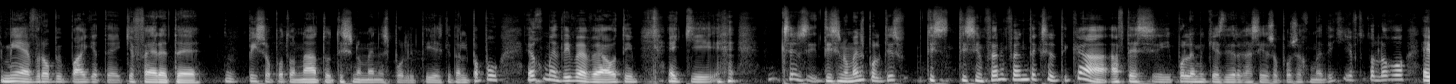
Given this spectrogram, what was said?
μια Ευρώπη πάγεται και φέρεται πίσω από το ΝΑΤΟ, τις Ηνωμένες Πολιτείες κτλ. Που έχουμε δει βέβαια ότι εκεί, ξέρεις, τις Ηνωμένες Πολιτείες τις, τις συμφέρουν φαίνεται εξαιρετικά αυτές οι πολεμικές διεργασίες όπως έχουμε δει και γι' αυτό το λόγο ε,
